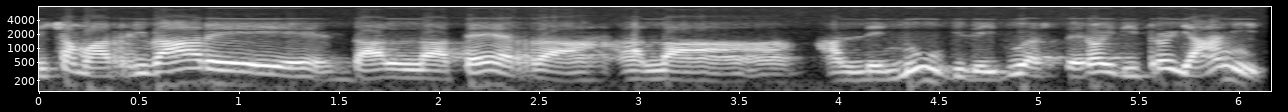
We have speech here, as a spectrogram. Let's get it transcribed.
diciamo, arrivare dalla Terra alla, alle nubi dei due asteroidi troiani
